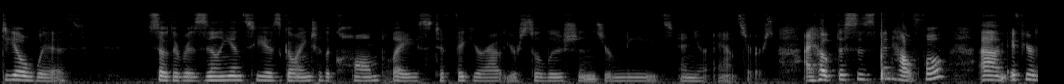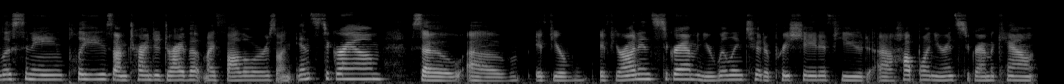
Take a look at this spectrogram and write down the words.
deal with. So the resiliency is going to the calm place to figure out your solutions, your needs, and your answers. I hope this has been helpful. Um, if you're listening, please, I'm trying to drive up my followers on Instagram. So uh, if you're if you're on Instagram and you're willing to, I'd appreciate if you'd uh, hop on your Instagram account.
